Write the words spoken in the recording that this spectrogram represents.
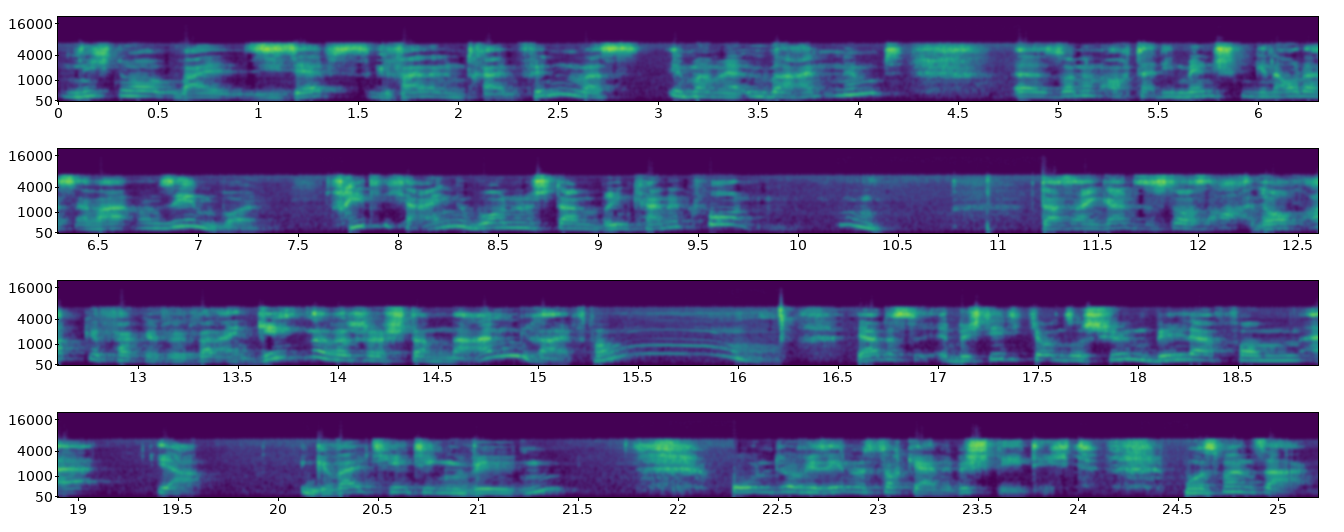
nicht nur, weil sie selbst Gefallen an dem Treiben finden, was immer mehr überhand nimmt, äh, sondern auch, da die Menschen genau das erwarten und sehen wollen. Friedliche Eingeborenenstamm bringt keine Quoten. Hm. Dass ein ganzes Dorf abgefackelt wird, weil ein gegnerischer Stamm da angreift. Hm. Ja, das bestätigt ja unsere schönen Bilder vom äh, ja, gewalttätigen Wilden. Und wir sehen uns doch gerne bestätigt, muss man sagen.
